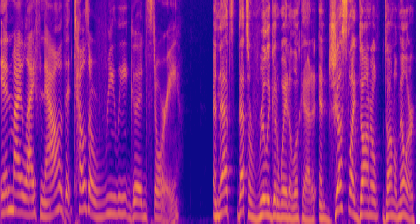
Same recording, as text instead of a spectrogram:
in my life now that tells a really good story? And that's that's a really good way to look at it. And just like Donald Donald Miller,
